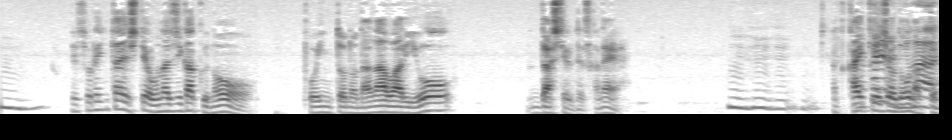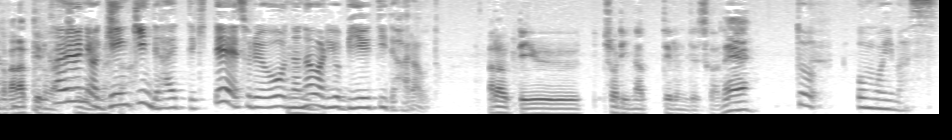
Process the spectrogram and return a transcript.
うん。でそれに対して同じ額のポイントの7割を出してるんですかねうんうんうんうん。なんか会計上どうなってるのかなっていうのが気彼らにはになりました。現金で入ってきてそれを7割を BAT で払うと、払うっていう処理になってるんですかね。と思います。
